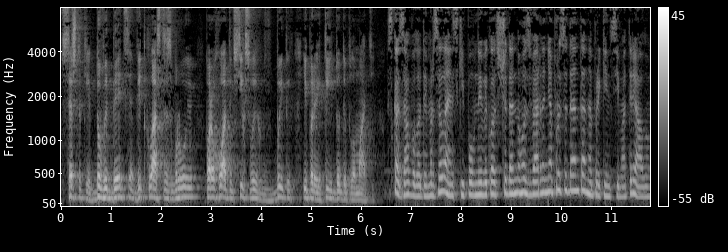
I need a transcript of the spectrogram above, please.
все ж таки доведеться відкласти зброю, порахувати всіх своїх вбитих і перейти до дипломатії. Сказав Володимир Зеленський, повний виклад щоденного звернення президента наприкінці матеріалу.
